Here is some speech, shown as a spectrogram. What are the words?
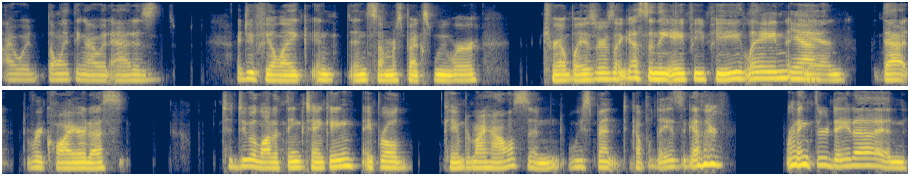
I would. The only thing I would add is, I do feel like in in some respects we were trailblazers, I guess, in the APP lane, Yeah. and that required us to do a lot of think tanking. April came to my house, and we spent a couple days together, running through data and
